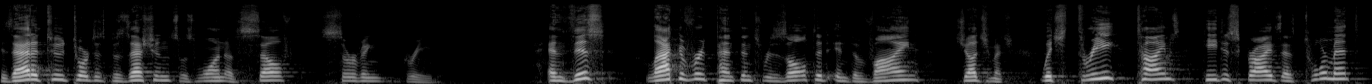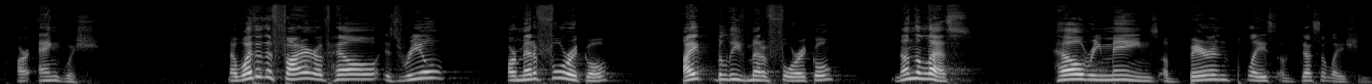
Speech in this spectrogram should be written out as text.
his attitude towards his possessions was one of self serving greed. And this lack of repentance resulted in divine judgment, which three times he describes as torment or anguish. Now, whether the fire of hell is real or metaphorical, I believe metaphorical, nonetheless, hell remains a barren place of desolation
